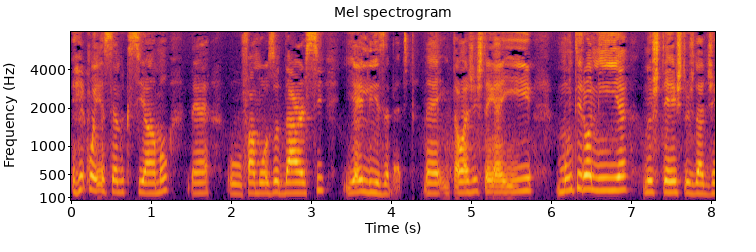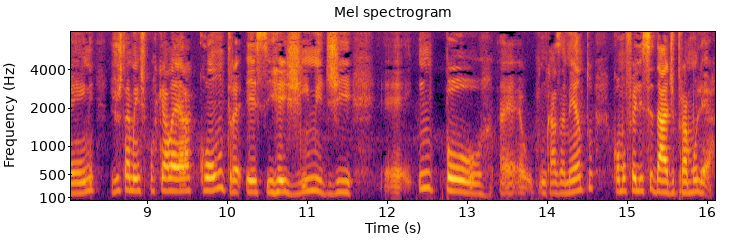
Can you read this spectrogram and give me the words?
reconhecendo que se amam, né? O famoso Darcy e a Elizabeth, né? Então a gente tem aí muita ironia nos textos da Jane, justamente porque ela era contra esse regime de é, impor é, um casamento como felicidade para a mulher.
